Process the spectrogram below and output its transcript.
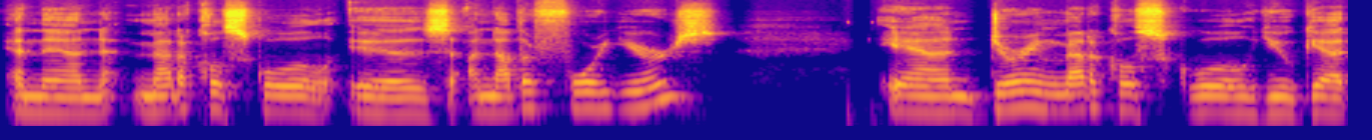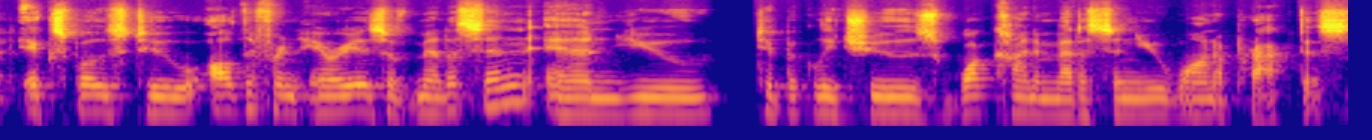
And then medical school is another four years. And during medical school, you get exposed to all different areas of medicine, and you typically choose what kind of medicine you want to practice.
